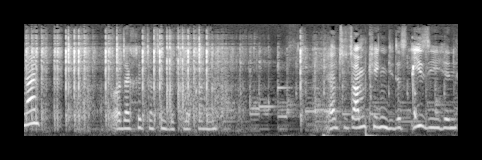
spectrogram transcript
Nein! Oh, der kriegt das zum Glück locker hin. Ja, zusammen kriegen die das easy hin.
